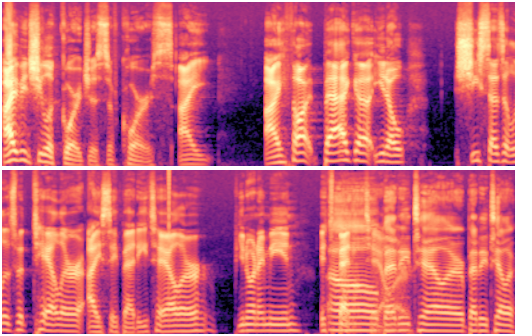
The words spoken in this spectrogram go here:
I mean, she looked gorgeous, of course. I, I thought Baga, you know, she says Elizabeth Taylor, I say Betty Taylor. You know what I mean? It's Betty oh, Taylor. Betty Taylor, Betty Taylor.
